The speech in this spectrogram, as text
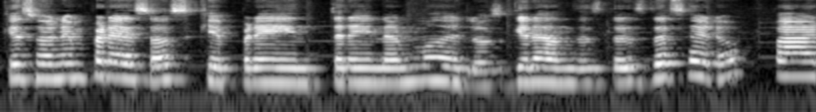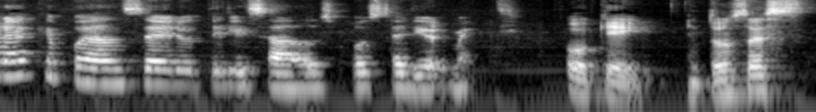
que son empresas que preentrenan modelos grandes desde cero para que puedan ser utilizados posteriormente. Ok, entonces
